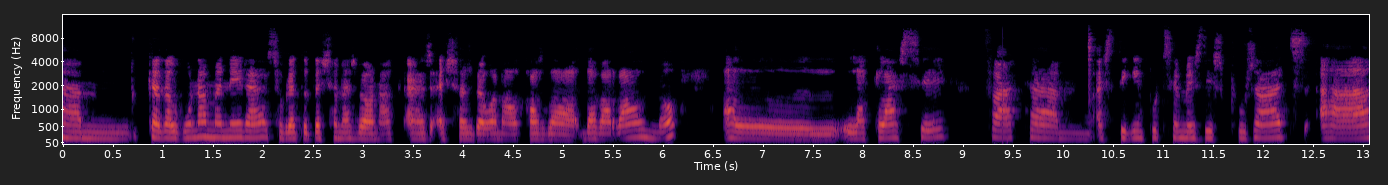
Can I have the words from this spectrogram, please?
eh, que d'alguna manera, sobretot això es veu en el, això es veu en el cas de, de Barral, no? el, la classe fa que estiguin potser més disposats a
